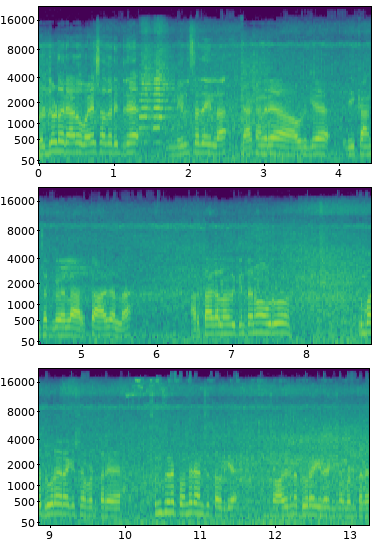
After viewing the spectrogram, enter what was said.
ದೊಡ್ಡ ದೊಡ್ಡವ್ರು ಯಾರೋ ವಯಸ್ಸಾದವರಿದ್ದರೆ ನಿಲ್ಲಿಸೋದೇ ಇಲ್ಲ. ಯಾಕಂದರೆ ಅವ್ರಿಗೆ ಈ ಕಾನ್ಸೆಪ್ಟ್ಗಳೆಲ್ಲ ಅರ್ಥ ಆಗಲ್ಲ. ಅರ್ಥ ಆಗಲ್ಲ ಅನ್ನೋದಕ್ಕಿಂತನೂ ಅವರು ತುಂಬ ದೂರ ಇರೋಕ್ಕೆ ಇಷ್ಟಪಡ್ತಾರೆ. ಸುಮ್ಮ ಸುಮ್ಮನೆ ತೊಂದರೆ ಅನಿಸುತ್ತೆ ಅವ್ರಿಗೆ. ಸೊ ಅದರಿಂದ ದೂರ ಇರೋಕ್ಕೆ ಇಷ್ಟಪಡ್ತಾರೆ.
